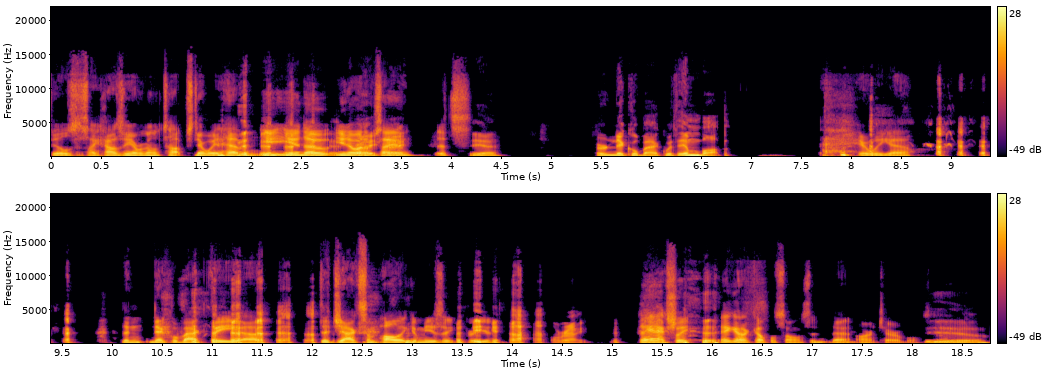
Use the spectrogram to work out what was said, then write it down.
feels it's like, how's he ever going to top Stairway to Heaven? you, you know, you know what I'm Right, saying? It's Yeah. Or Nickelback with MMMBop. here we go. the Nickelback, the uh, the Jackson Pollock of music for you. Yeah, right. They actually they got a couple songs that, that aren't terrible. so.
